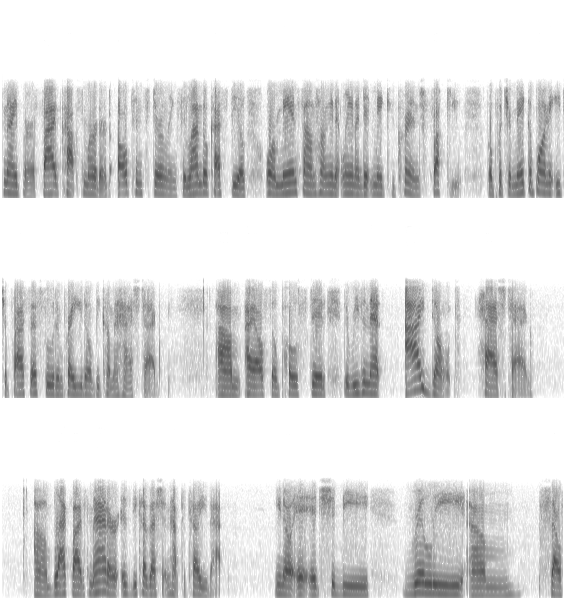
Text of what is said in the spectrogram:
sniper, five cops murdered, Alton Sterling, Philando Castile, or man found hung in Atlanta didn't make you cringe, fuck you. Go put your makeup on and eat your processed food and pray you don't become a hashtag. Um, I also posted the reason that I don't hashtag um, Black Lives Matter is because I shouldn't have to tell you that. You know, it, it should be really um, self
